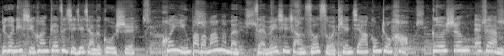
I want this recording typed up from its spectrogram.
如果你喜欢鸽子姐姐讲的故事，欢迎爸爸妈妈们在微信上搜索添加公众号“歌声 FM”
